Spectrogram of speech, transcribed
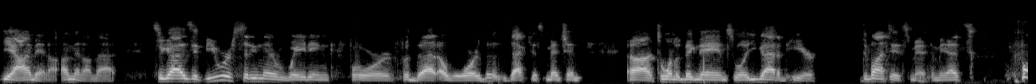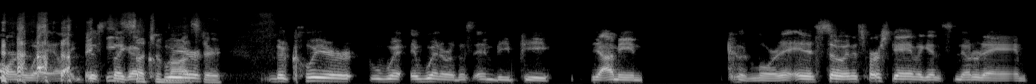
Yeah, I'm in. I'm in on that. So, guys, if you were sitting there waiting for for that award that Zach just mentioned uh, to one of the big names, well, you got it here. DeVonta Smith. I mean, that's far and away like just like a clear, a monster. the clear w- winner of this MVP. Yeah, I mean, good lord, it is so. In his first game against Notre Dame,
